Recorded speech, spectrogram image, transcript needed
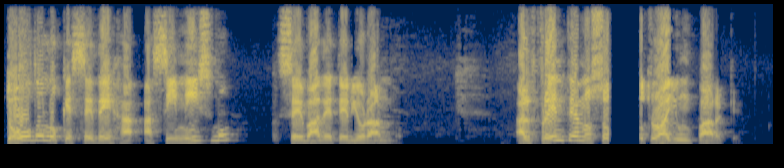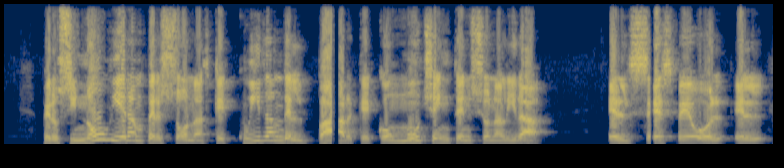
Todo lo que se deja a sí mismo se va deteriorando. Al frente a nosotros hay un parque, pero si no hubieran personas que cuidan del parque con mucha intencionalidad, el césped o el,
